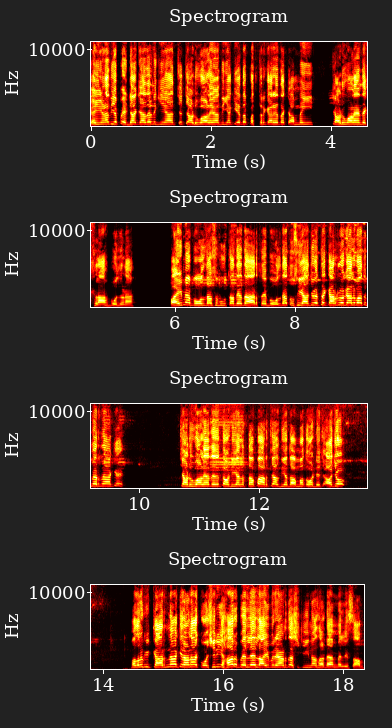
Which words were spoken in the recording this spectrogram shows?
ਕਈ ਇਹਨਾਂ ਦੀਆਂ ਭੇਡਾਂ ਕਹਿ ਦੇਣਗੀਆਂ ਚ ਝਾੜੂ ਵਾਲਿਆਂ ਦੀਆਂ ਕਿ ਇਹ ਤਾਂ ਪੱਤਰਕਾਰੇ ਦਾ ਕੰਮ ਹੀ ਝਾੜੂ ਵਾਲਿਆਂ ਦੇ ਖਿਲਾਫ ਬੋਲਣਾ। ਭਾਈ, ਮੈਂ ਬੋਲਦਾ ਸਬੂਤਾਂ ਦੇ ਆਧਾਰ ਤੇ ਬੋਲਦਾ, ਤੁਸੀਂ ਆਜੋ ਇੱਥੇ ਕਰ ਲਓ ਗੱਲਬਾਤ ਮੇਰੇ ਨਾਲ ਆ ਕੇ। ਝਾੜੂ ਵਾਲਿਆਂ ਦੇ ਤੁਹਾਡੀਆਂ ਲੱਤਾਂ ਭਾਰ ਝੱਲਦੀਆਂ ਦਾਮਾ ਤੁਹਾਡੇ ਚ ਆਜੋ ਮਤਲਬ ਕਿ ਕਰਨਾ ਕਰਾਣਾ ਕੁਛ ਨਹੀਂ, ਹਰ ਵੇਲੇ ਲਾਈਵ ਰਹਿਣ ਦਾ ਸ਼ੌਕੀਨ ਆ ਸਾਡਾ ਐਮਐਲਏ ਸਾਹਿਬ।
